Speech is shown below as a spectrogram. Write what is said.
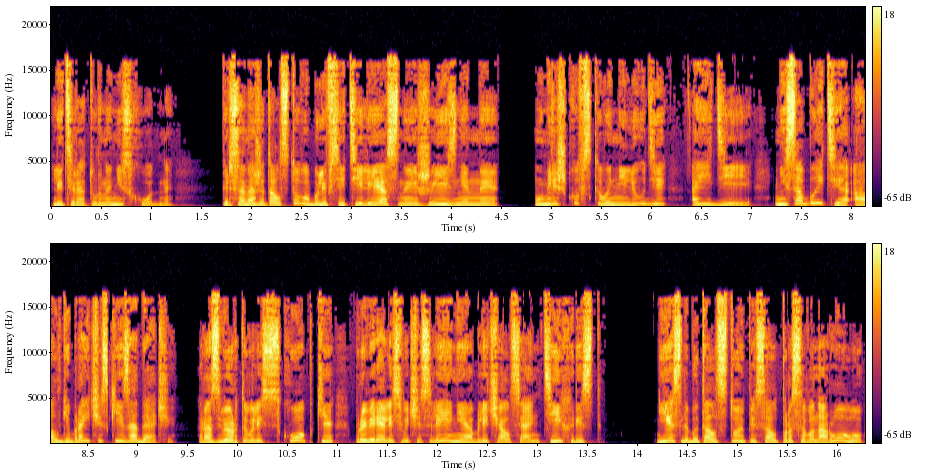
литературно несходны. Персонажи Толстого были все телесные, жизненные, у Мережковского не люди, а идеи, не события, а алгебраические задачи. Развертывались скобки, проверялись вычисления, обличался антихрист. Если бы Толстой писал про Савонаролу,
